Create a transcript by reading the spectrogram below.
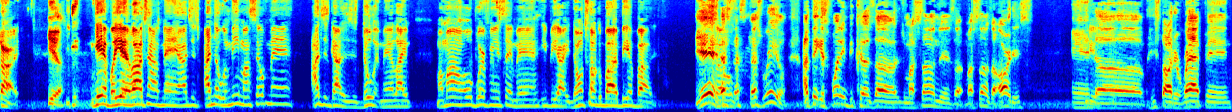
All right. Yeah. Yeah, but yeah, a lot of times, man, I just I know with me myself, man, I just gotta just do it, man. Like my mom, old boyfriend, to say, man, he'd be like, "Don't talk about it, be about it." Yeah, So- that's that's that's real. I think it's funny because uh, my son is uh, my son's an artist, and Yeah. uh, he started rapping,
